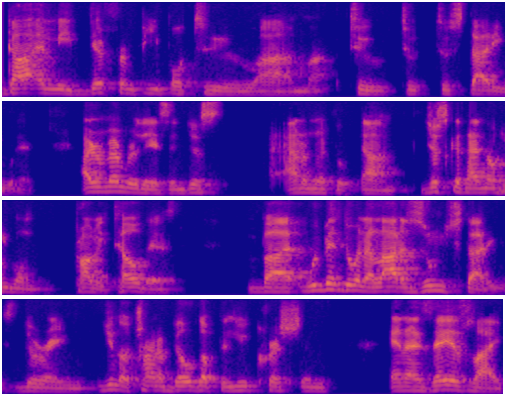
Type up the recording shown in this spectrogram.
gotten me different people to um, to to to study with. I remember this, and just I don't know if um, just because I know he won't probably tell this, but we've been doing a lot of Zoom studies during, you know, trying to build up the new Christian. And Isaiah's like,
